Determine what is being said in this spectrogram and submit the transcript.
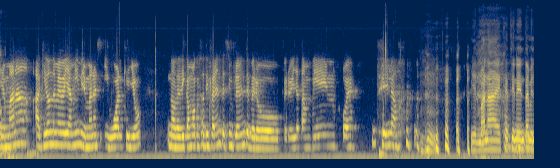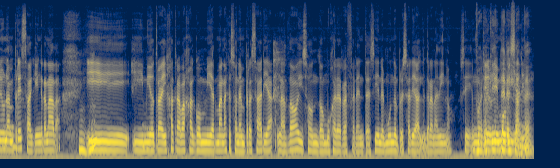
Mi hermana, aquí donde me veía a mí, mi hermana es igual que yo. Nos dedicamos a cosas diferentes simplemente, pero, pero ella también, joder, tela. mi hermana es que tienen también una empresa aquí en Granada y, y, mi otra hija trabaja con mi hermana que son empresarias, las dos, y son dos mujeres referentes y en el mundo empresarial granadino. Sí, bueno, qué interesante.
